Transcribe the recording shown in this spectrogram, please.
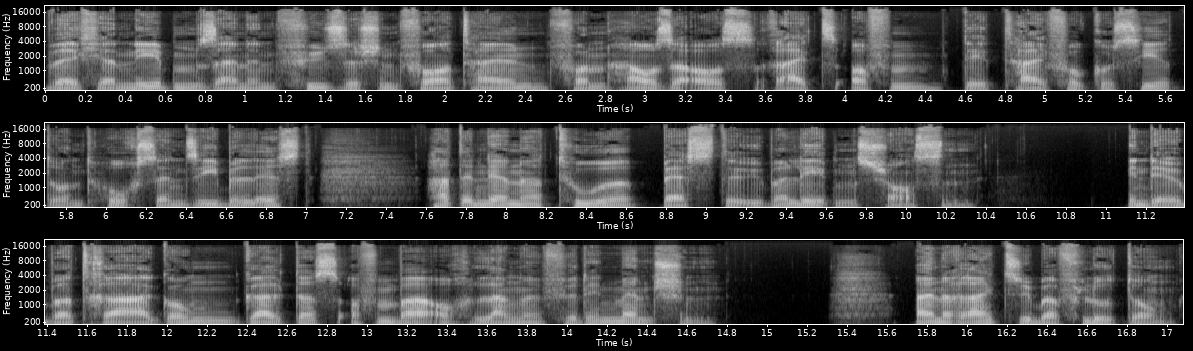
welcher neben seinen physischen Vorteilen von Hause aus reizoffen, detailfokussiert und hochsensibel ist, hat in der Natur beste Überlebenschancen. In der Übertragung galt das offenbar auch lange für den Menschen. Eine Reizüberflutung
